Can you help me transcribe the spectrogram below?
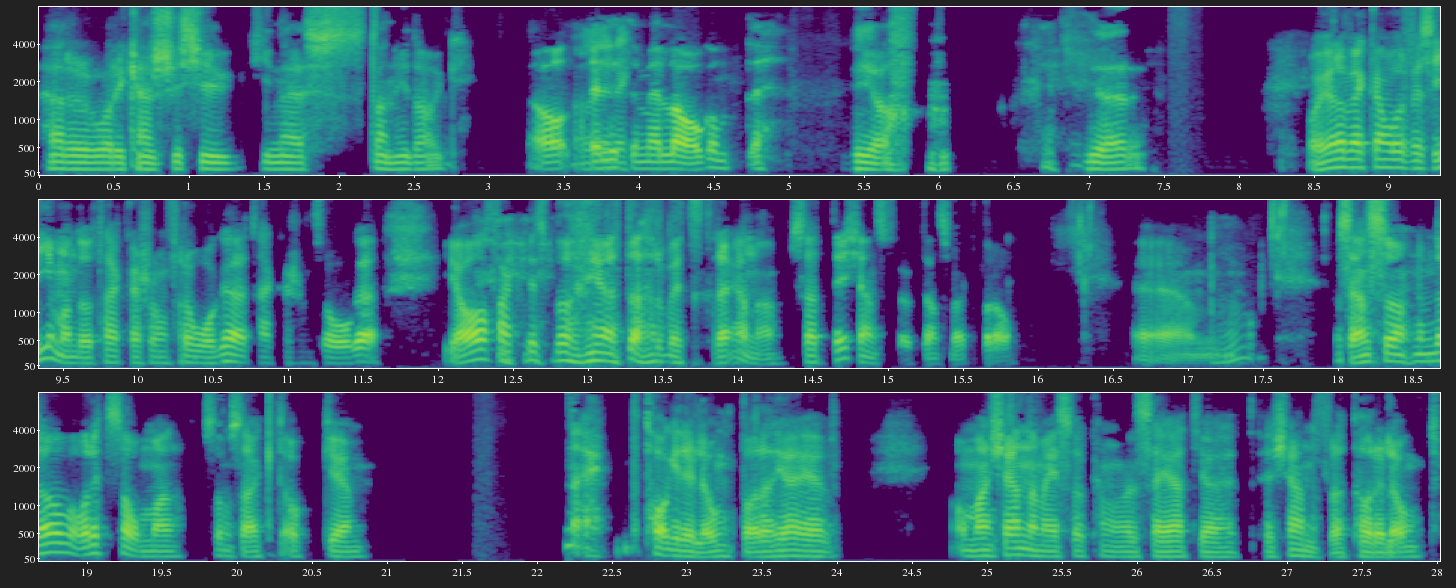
Här har det varit kanske 20 nästan idag. Ja, Ja, det är det är lite mer lagom det. Ja, det är det. Och hur har veckan varit för Simon då? Tackar som fråga, tackar som fråga. Jag har faktiskt börjat arbetsträna, så att det känns fruktansvärt bra. Um, och sen så, det har varit sommar som sagt och eh, nej, tagit det lugnt bara. Jag är, om man känner mig så kan man väl säga att jag är känd för att ta det lugnt.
